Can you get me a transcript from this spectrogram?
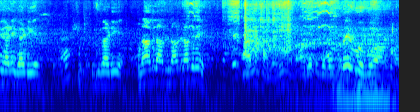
पीछे गाड़ी गाड़ी है। हाँ? पीछे गाड़ी है। लाग लाग लाग लाग रे। आगे सामने नहीं आगे। तो जगह पूरे वो वो।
